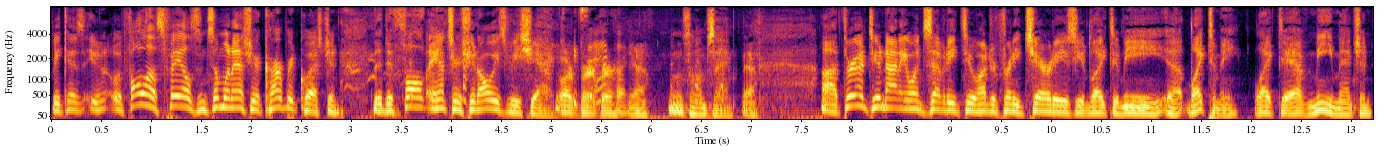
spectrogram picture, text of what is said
Because if all else fails and someone asks you a carpet question, the default answer should always be Shag. Or Berber. Exactly. Yeah. That's what I'm saying. Yeah. Uh, 302 91 7200 for any charities you'd like to me, uh, like to me, like to have me mention.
